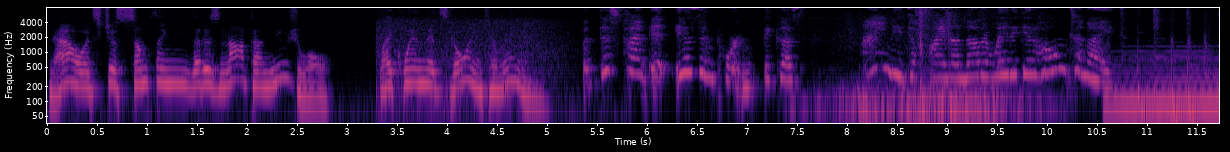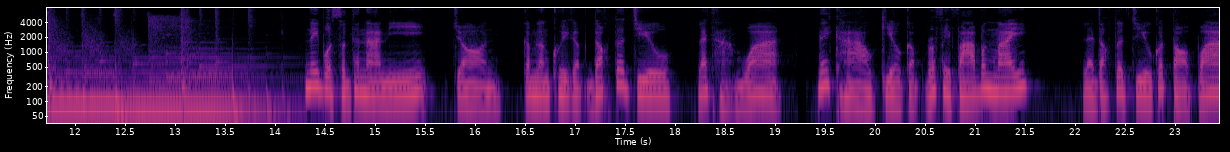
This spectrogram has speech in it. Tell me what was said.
Now it's just something that is not unusual, like when it's going to rain. But this time it is important because I need to find another way to get home tonight. ในบทสนทนานี้ จอห์นกำลังคุยกับดรจิลและถามว่า ได้ข่าวเกี่ยวกับรถไฟฟ้าบ้างไหม และดรจิลก็ตอบว่า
